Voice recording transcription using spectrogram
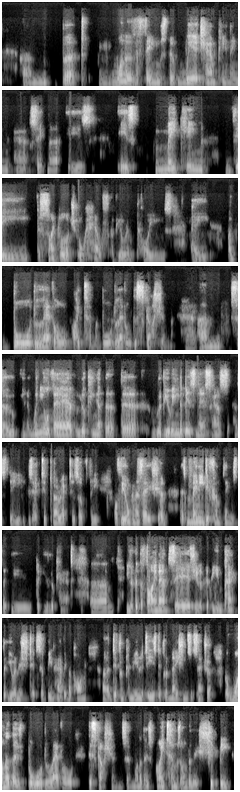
um, but one of the things that we're championing at Cigna is is making the the psychological health of your employees a a board level item, a board level discussion. Right. Um, so you know when you're there looking at the, the reviewing the business as as the executive directors of the of the organization there's many different things that you that you look at um, you look at the finances you look at the impact that your initiatives have been having upon uh, different communities different nations etc but one of those board level discussions and one of those items on the list should be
